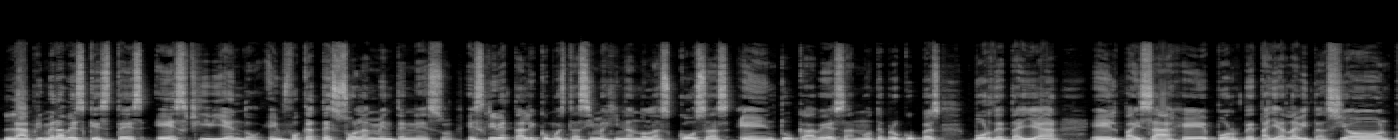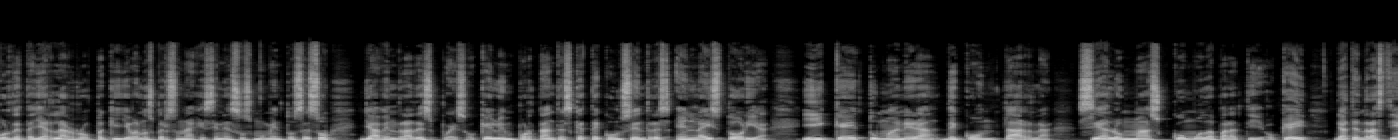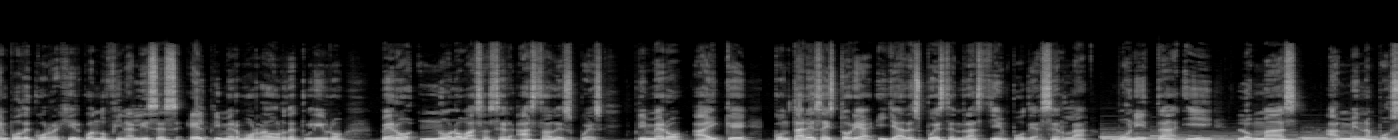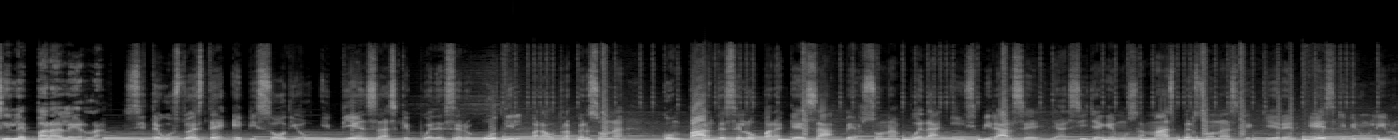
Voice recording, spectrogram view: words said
La primera vez que estés escribiendo, enfócate solamente en eso. Escribe tal y como estás imaginando las cosas en tu cabeza. No te preocupes por detallar el paisaje, por detallar la habitación, por detallar la ropa que llevan los personajes en esos momentos. Eso ya vendrá después, ¿ok? Lo importante es que te concentres en la historia y que tu manera de contarla sea lo más cómoda para ti, ¿ok? Ya tendrás tiempo de corregir cuando finalices el primer borrador de tu libro, pero no lo vas a hacer hasta después. Primero hay que contar esa historia y ya después tendrás tiempo de hacerla bonita y lo más amena posible para leerla. Si te gustó este episodio y piensas que puede ser útil para otra persona, compárteselo para que esa persona pueda inspirarse y así lleguemos a más personas que quieren escribir un libro.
